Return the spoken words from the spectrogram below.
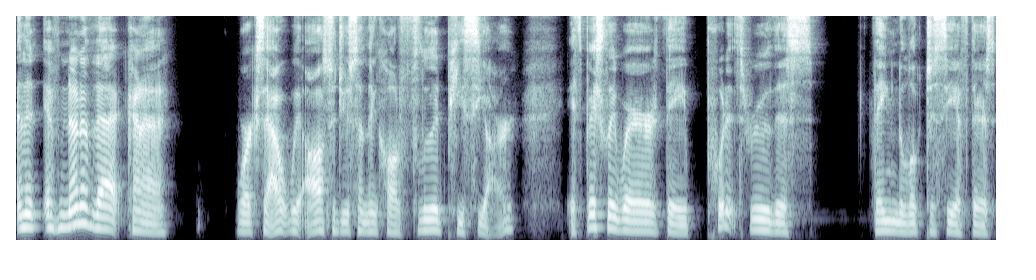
And then if none of that kind of works out, we also do something called fluid PCR. It's basically where they put it through this thing to look to see if there's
